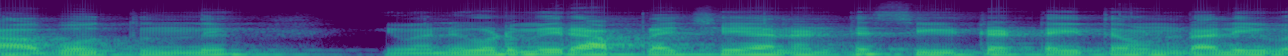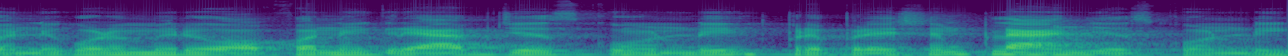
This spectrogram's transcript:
రాబోతుంది. ఇవన్నీ కూడా మీరు అప్లై చేయాలంటే సీటెట్ అయితే ఉండాలి. ఇవన్నీ కూడా మీరు ఆఫర్ని గ్రాప్ చేసుకోండి. ప్రిపరేషన్ ప్లాన్ చేసుకోండి.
